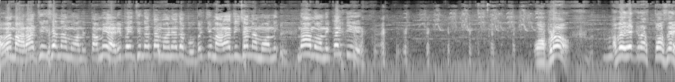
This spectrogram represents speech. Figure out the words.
હવે મારાથી છે ના મોની. તમે હરિભાઈ થી નતા મોને તો ભૂપતજી મારાથી છે ના મોની. ના મોની કઈ દે ઓફળો હવે એક રસ્તો છે.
